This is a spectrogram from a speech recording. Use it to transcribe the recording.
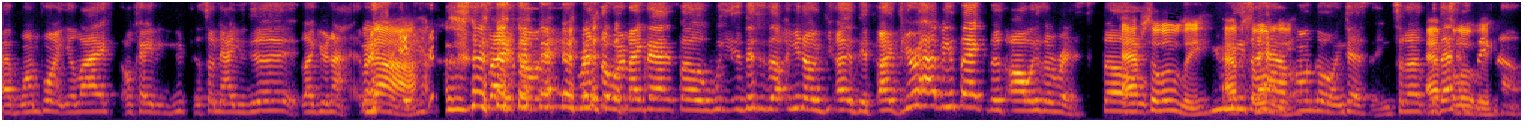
at one point in your life, okay, you, so now you're good, like you're not, right? Nah. right. So risk don't work like that. So we, this is a, you know, uh, if, you're having sex, there's always a risk. So absolutely, you need absolutely. to have ongoing testing. So that, that's the thing now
